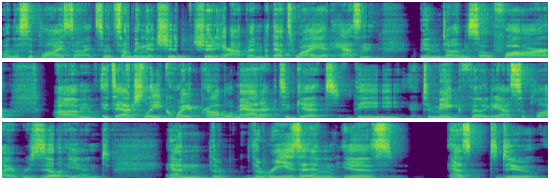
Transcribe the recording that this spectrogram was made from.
on the supply side. So it's something that should should happen, but that's why it hasn't been done so far. Um, it's actually quite problematic to get the to make the gas supply resilient, and the the reason is has to do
